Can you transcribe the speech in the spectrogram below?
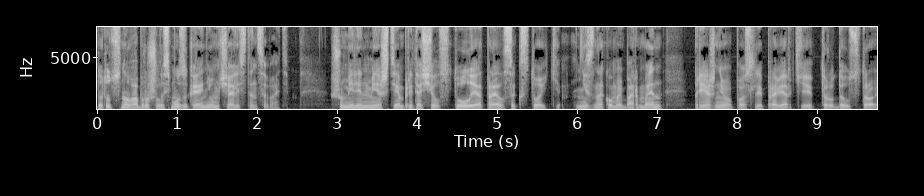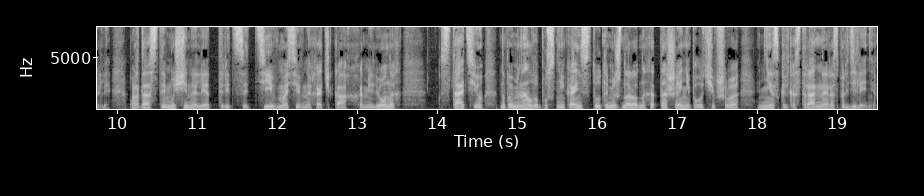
Но тут снова обрушилась музыка, и они умчались танцевать. Шумилин меж тем притащил стул и отправился к стойке. Незнакомый бармен, прежнего после проверки трудоустроили. Мордастый мужчина лет 30 в массивных очках-хамелеонах статью напоминал выпускника Института международных отношений, получившего несколько странное распределение.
